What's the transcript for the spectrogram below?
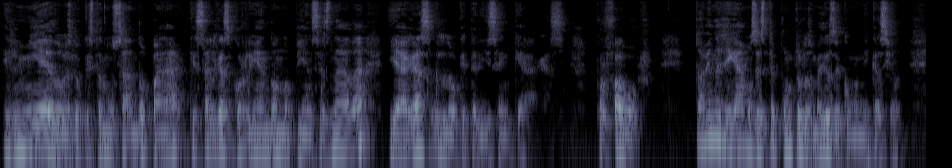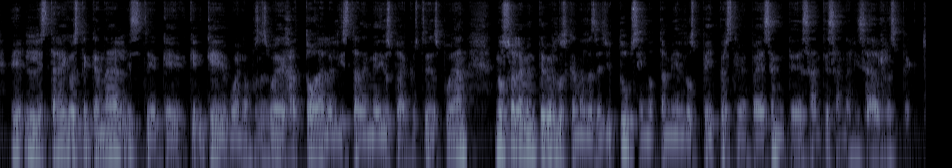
El miedo es lo que están usando para que salgas corriendo, no pienses nada y hagas lo que te dicen que hagas. Por favor, todavía no llegamos a este punto los medios de comunicación. Eh, les traigo este canal este, que- que, bueno, pues les voy a dejar toda la lista de medios para que ustedes puedan no solamente ver los canales de YouTube, sino también los papers que me parecen interesantes analizar al respecto.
